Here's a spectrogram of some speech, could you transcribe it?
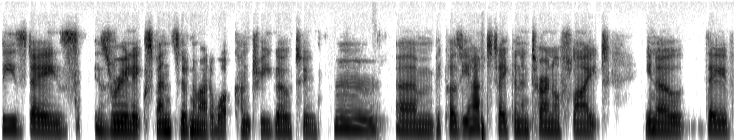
these days is really expensive, no matter what country you go to, mm. um, because you have to take an internal flight you know they've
